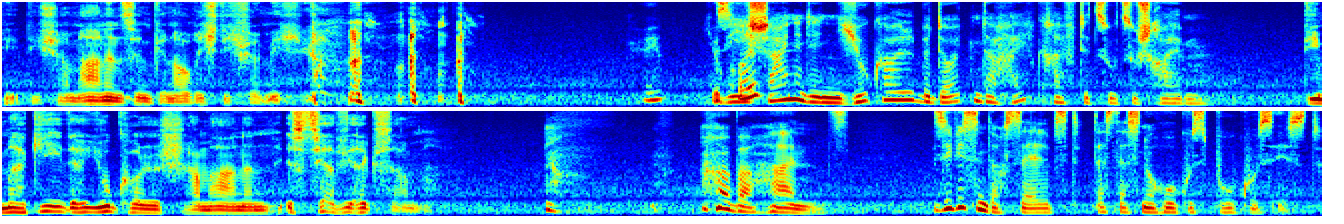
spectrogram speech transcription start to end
Die, die Schamanen sind genau richtig für mich. Okay. Sie scheinen den Yukol bedeutende Heilkräfte zuzuschreiben. Die Magie der Yukol-Schamanen ist sehr wirksam. Aber Hans, Sie wissen doch selbst, dass das nur Hokuspokus ist.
